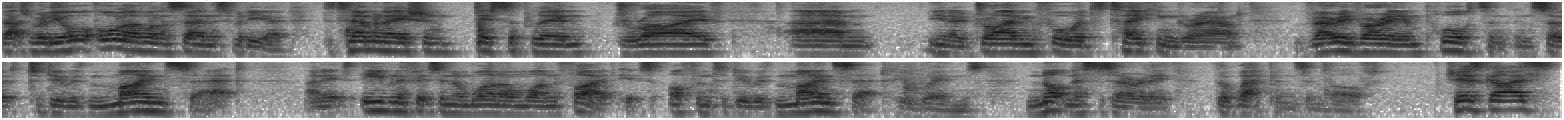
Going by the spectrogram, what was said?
that's really all, all I want to say in this video. Determination, discipline, drive, um, you know, driving forwards, taking ground, very, very important. And so it's to do with mindset. And it's even if it's in a one-on-one -on -one fight, it's often to do with mindset who wins, not necessarily the weapons involved. Cheers, guys.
